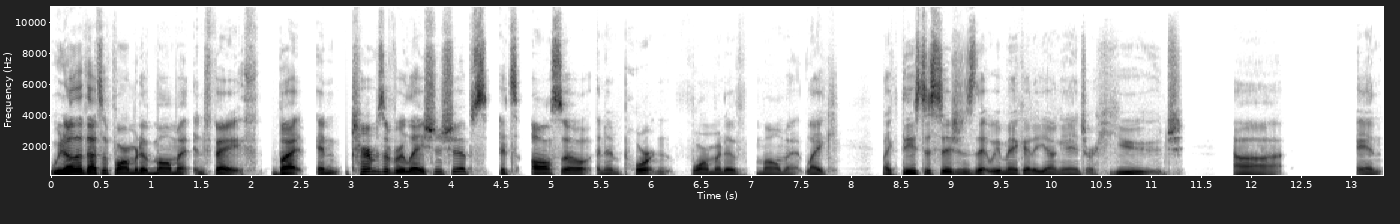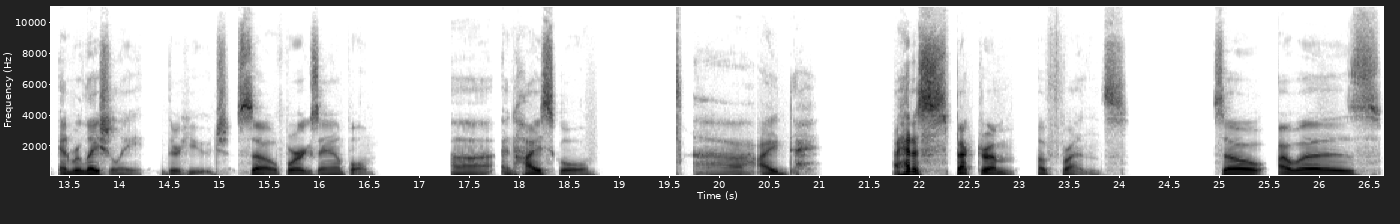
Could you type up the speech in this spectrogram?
we know that that's a formative moment in faith, but in terms of relationships, it's also an important formative moment. Like, like these decisions that we make at a young age are huge, uh, and and relationally they're huge. So, for example, uh, in high school, uh, I I had a spectrum of friends. So I was,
